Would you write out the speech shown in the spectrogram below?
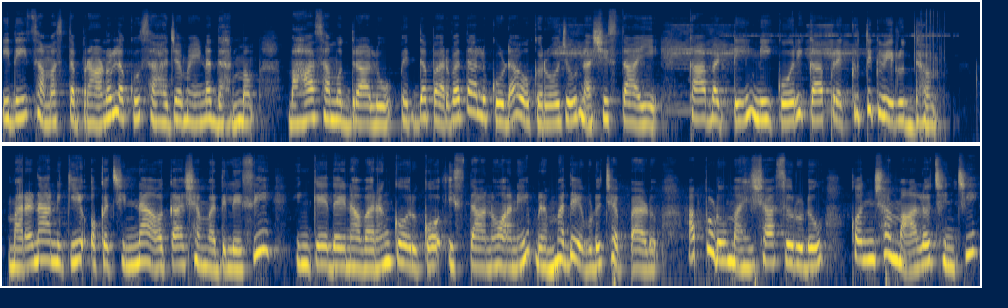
ఇది సమస్త ప్రాణులకు సహజమైన ధర్మం. మహాసముద్రాలు పెద్ద పర్వతాలు కూడా ఒకరోజు నశిస్తాయి. కాబట్టి నీ కోరిక ప్రకృతికి విరుద్ధం. మరణానికి ఒక చిన్న అవకాశం వదిలేసి ఇంకేదైనా వరం కోరుకో ఇస్తాను అని బ్రహ్మదేవుడు చెప్పాడు. అప్పుడు మహిషాసురుడు కొంచెం ఆలోచించి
